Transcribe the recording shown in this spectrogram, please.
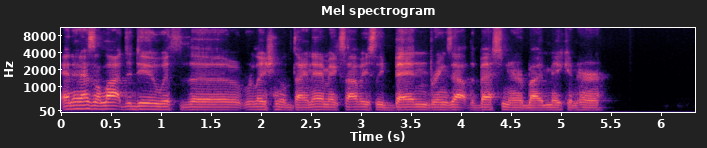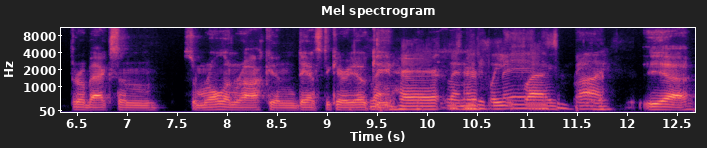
and it has a lot to do with the relational dynamics. Obviously, Ben brings out the best in her by making her throw back some some Rolling Rock and dance to Letting karaoke. her letting her fleet flag fly. Yeah,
